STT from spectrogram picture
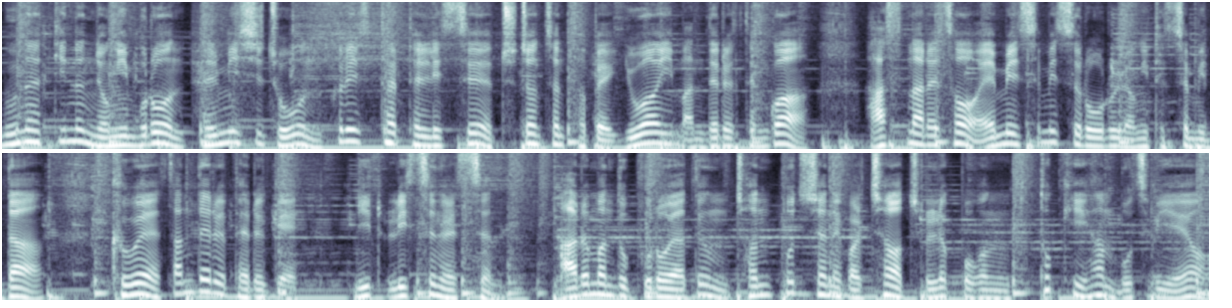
눈에 띄는 영입으론 벨밋이 좋은 크리스탈 팰리스 주전 센터백 유아이 만데르센과 아스날에서 에밀 스미스 로우를 영입했습니다. 그 외 산데르 베르게, 리, 리스 넬슨, 아르만도 브로야 등 전 포지션에 걸쳐 전력 보강을 톡톡히 한 모습이에요.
